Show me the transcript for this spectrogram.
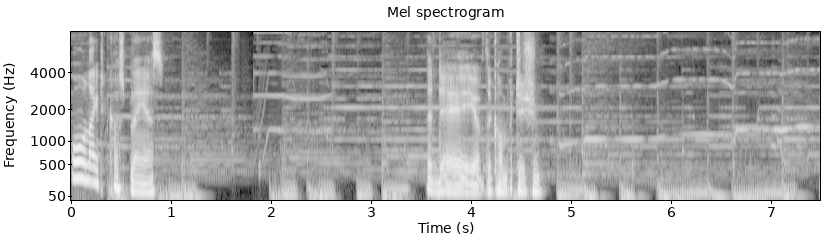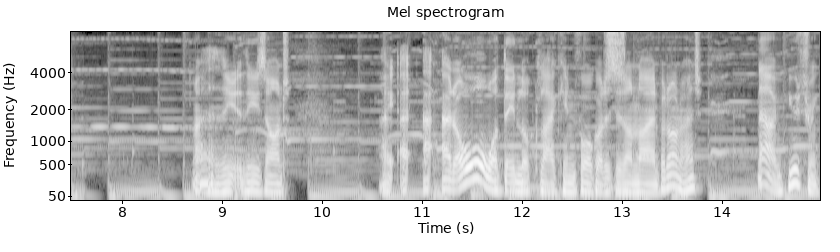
all like to cosplay as. The day of the competition. Uh, the- these aren't I, I- at all what they look like in Four Goddesses Online, but alright. Now, you three,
